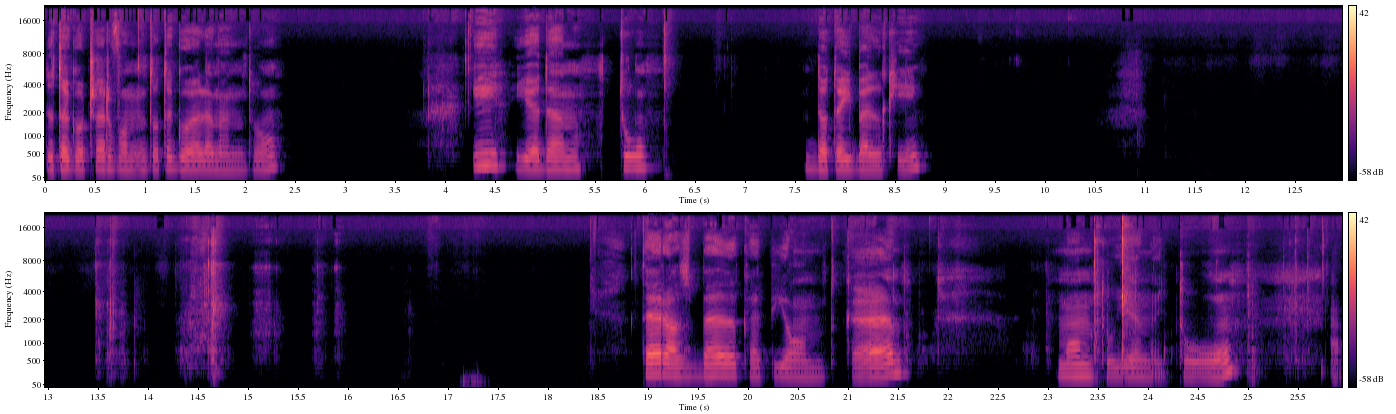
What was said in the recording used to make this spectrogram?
Do tego czerwon, do tego elementu. I jeden tu, do tej belki. Teraz belkę piątkę montujemy tu. O.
